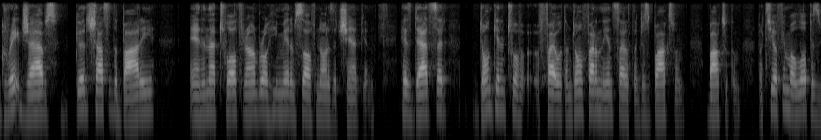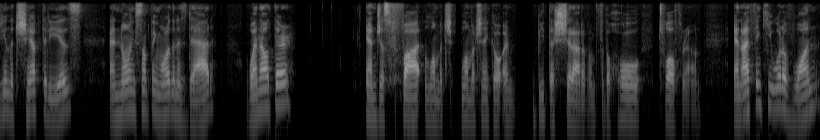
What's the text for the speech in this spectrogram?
great jabs, good shots of the body, and in that 12th round, bro, he made himself known as a champion. His dad said, "Don't get into a fight with him. Don't fight on the inside with him. Just box with him. Box with him." But Teofimo Lopez, being the champ that he is, and knowing something more than his dad, went out there and just fought Lomach- Lomachenko and beat the shit out of him for the whole 12th round. And I think he would have won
